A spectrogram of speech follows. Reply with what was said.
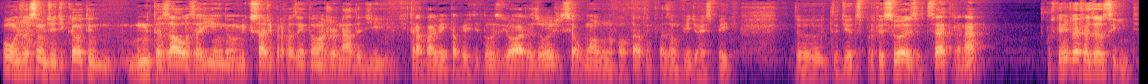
Bom, hoje vai ser um dia de campo, eu tenho muitas aulas aí, ainda uma mixagem para fazer, então uma jornada de, de, trabalho aí talvez de 12 horas hoje, se algum aluno faltar, eu tento fazer um vídeo a respeito do, do dia dos professores, etc, né? O que a gente vai fazer é o seguinte,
